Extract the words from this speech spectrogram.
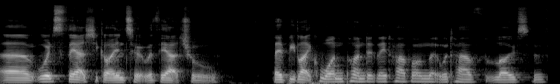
Um, once they actually got into it with the actual, there'd be like one pundit they'd have on that would have loads of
